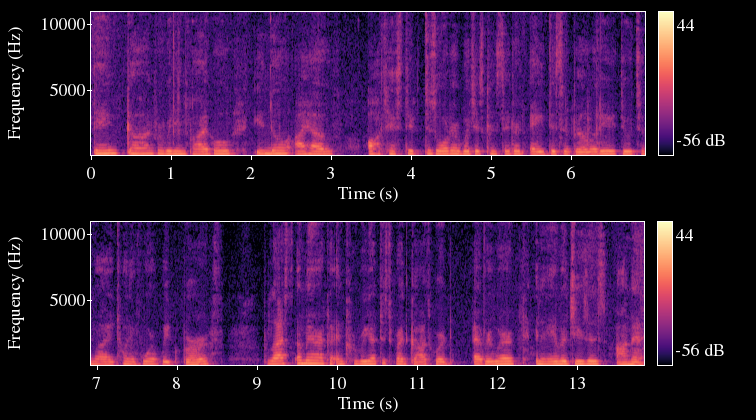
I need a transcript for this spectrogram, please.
thank God for reading Bible. You know, I have autistic disorder, which is considered a disability due to my 24 week birth. Bless America and Korea to spread God's word everywhere. In the name of Jesus, Amen.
